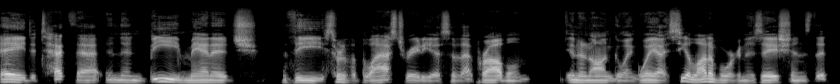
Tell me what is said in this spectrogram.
a detect that and then b manage the sort of the blast radius of that problem in an ongoing way i see a lot of organizations that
